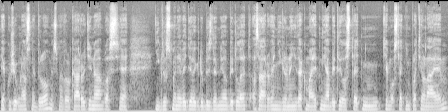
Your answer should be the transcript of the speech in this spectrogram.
jakože u nás nebylo. My jsme velká rodina, vlastně nikdo jsme nevěděli, kdo by zde měl být let a zároveň nikdo není tak majetný, aby ty ostatní, těm ostatním platil nájem.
